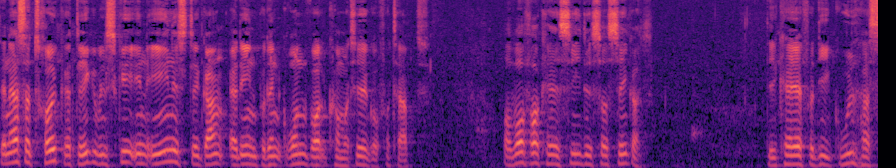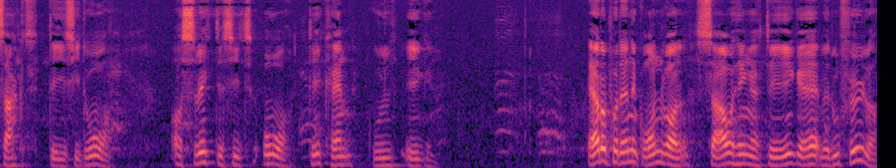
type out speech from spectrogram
Den er så tryg, at det ikke vil ske en eneste gang, at en på den grundvold kommer til at gå fortabt. Og hvorfor kan jeg sige det så sikkert? Det kan jeg, fordi Gud har sagt det i sit ord. Og svigte sit ord, det kan Gud ikke. Er du på denne grundvold, så afhænger det ikke af, hvad du føler.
